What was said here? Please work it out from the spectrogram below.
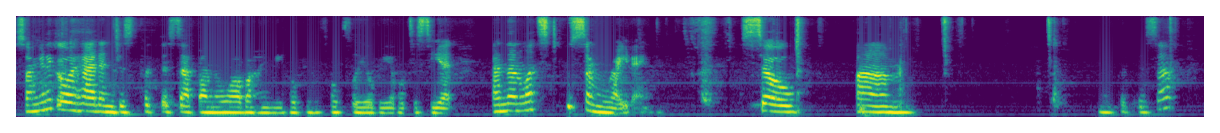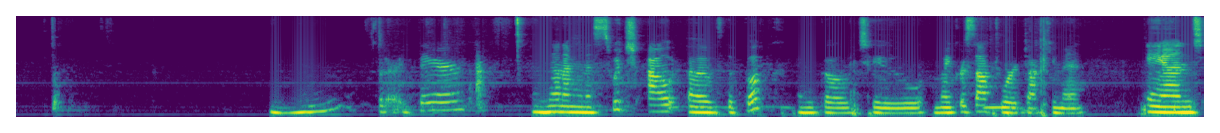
So I'm going to go ahead and just put this up on the wall behind me. Hope hopefully you'll be able to see it. And then let's do some writing. So um, put this up. Mm-hmm. Put it right there. And then I'm going to switch out of the book and go to Microsoft Word document. And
